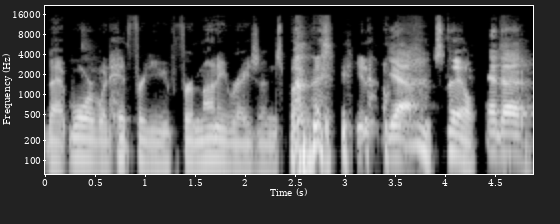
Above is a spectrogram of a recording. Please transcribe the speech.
that war would hit for you for money reasons. But, you know, Yeah. still. And uh,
